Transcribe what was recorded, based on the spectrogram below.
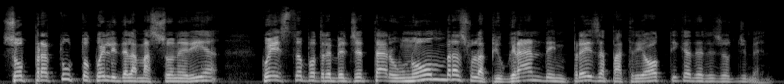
soprattutto quelli della massoneria, questo potrebbe gettare un'ombra sulla più grande impresa patriottica del Risorgimento.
